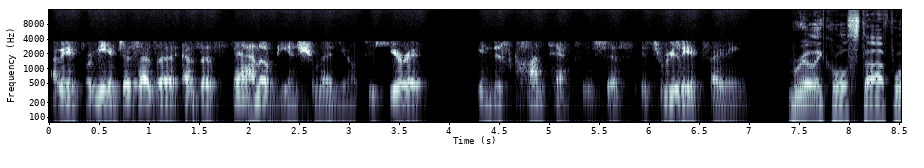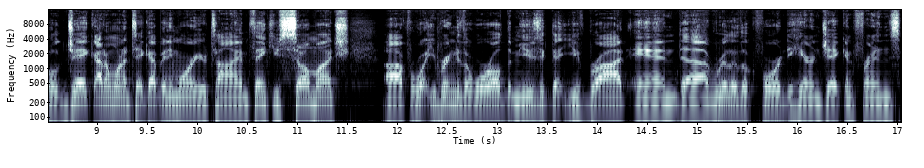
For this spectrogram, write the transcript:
I mean, for me, just as a as a fan of the instrument, you know, to hear it in this context is just it's really exciting. Really cool stuff. Well, Jake, I don't want to take up any more of your time. Thank you so much uh, for what you bring to the world, the music that you've brought, and uh, really look forward to hearing Jake and Friends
